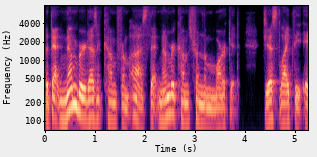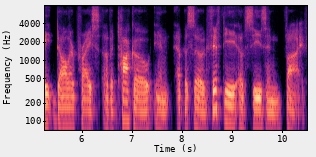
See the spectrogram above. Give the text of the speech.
but that number doesn't come from us. That number comes from the market just like the $8 price of a taco in episode 50 of season five.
